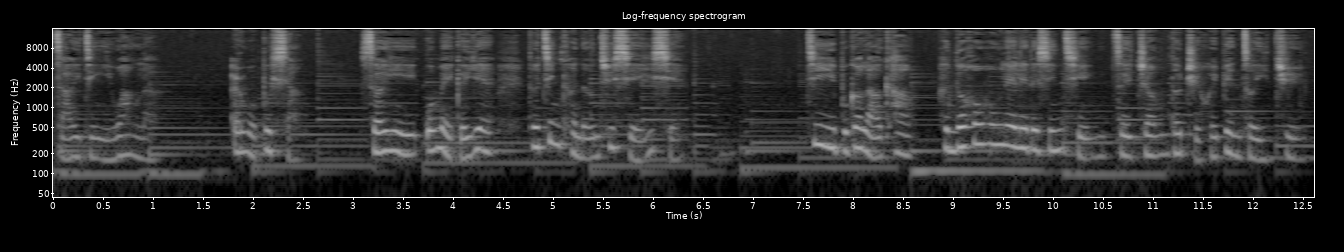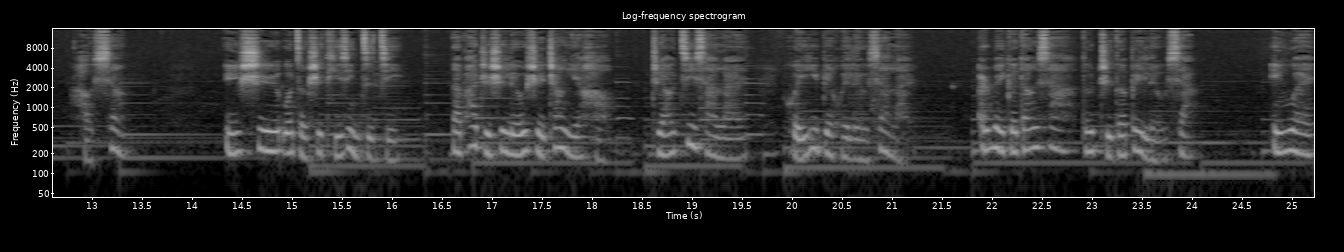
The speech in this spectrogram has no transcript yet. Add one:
早已经遗忘了，而我不想，所以我每个月都尽可能去写一写。记忆不够牢靠，很多轰轰烈烈的心情，最终都只会变作一句“好像”。于是我总是提醒自己，哪怕只是流水账也好，只要记下来，回忆便会留下来，而每个当下都值得被留下。因为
